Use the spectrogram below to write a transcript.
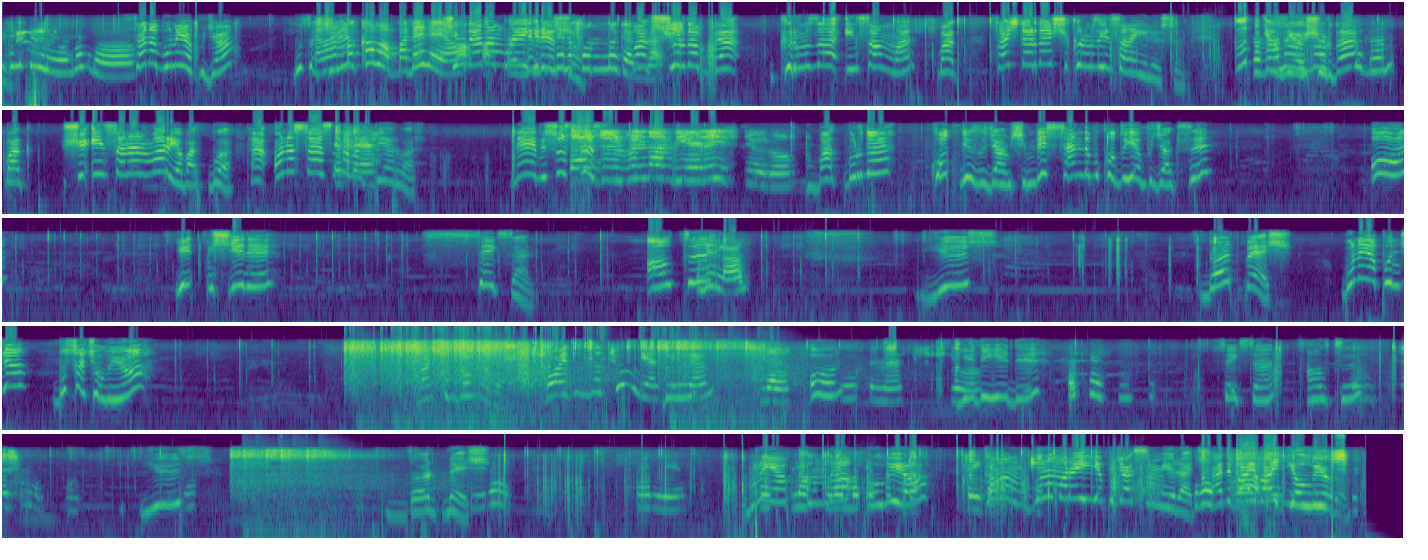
Bilmiyorum ama. Sana bunu yapacağım. Bu saçı. Ben bakamam bana ne ya? Şimdi hemen buraya giriyorsun. Bak şurada be, kırmızı insan var. Bak saçlardan şu kırmızı insana geliyorsun. It Ben yazıyor onu şurada. anlatmadım. Bak şu insanın var ya bak bu. Ha onun sağsında Efe. bak bir yer var. Ne bir sus Ben sus. dürbünden bir yere istiyorum. Bak burada kod yazacağım şimdi. Sen de bu kodu yapacaksın. 10 77 80 6 Bu ne lan? 100 4 5 Bunu yapınca? Bu saç oluyor. Lan şimdi olmadı. Bu aydınlatıyor mu gerçekten? Ne? 10 Ne? 7 7 80 6 100 4 5 Bunu yaptığında oluyor. Tamam mı? Bu numarayı yapacaksın Miraç. Hadi bay bay yolluyorum.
